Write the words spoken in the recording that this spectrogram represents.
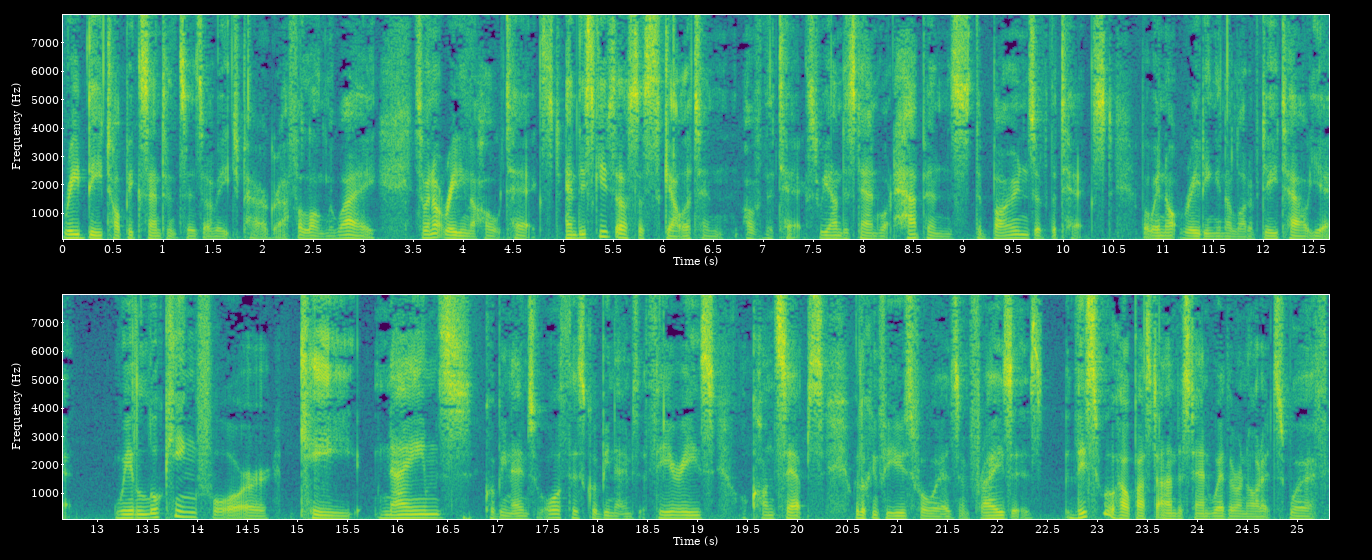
read the topic sentences of each paragraph along the way. So we're not reading the whole text. And this gives us a skeleton of the text. We understand what happens, the bones of the text, but we're not reading in a lot of detail yet we're looking for key names, could be names of authors, could be names of theories or concepts. We're looking for useful words and phrases. This will help us to understand whether or not it's worth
